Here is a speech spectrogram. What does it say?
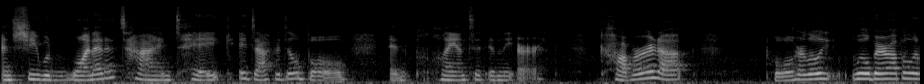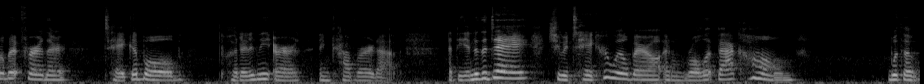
and she would one at a time take a daffodil bulb and plant it in the earth, cover it up, pull her little wheelbarrow up a little bit further, take a bulb, put it in the earth, and cover it up. At the end of the day, she would take her wheelbarrow and roll it back home with a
